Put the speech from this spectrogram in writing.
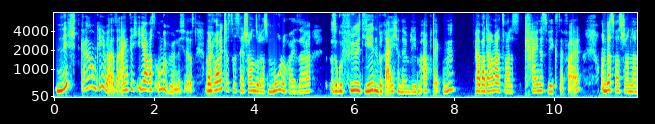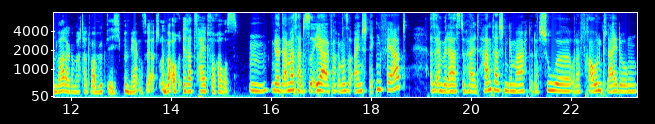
nicht gang und gäbe, also eigentlich eher was Ungewöhnliches. Weil heute ist es ja schon so, dass Modehäuser so gefühlt jeden Bereich in deinem Leben abdecken. Aber damals war das keineswegs der Fall. Und das, was Jean Lanvada gemacht hat, war wirklich bemerkenswert und war auch ihrer Zeit voraus. Mhm. Ja, damals hattest du eher einfach immer so ein Steckenpferd also entweder hast du halt Handtaschen gemacht oder Schuhe oder Frauenkleidung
